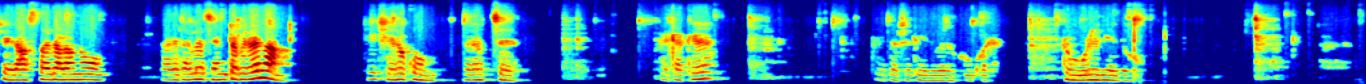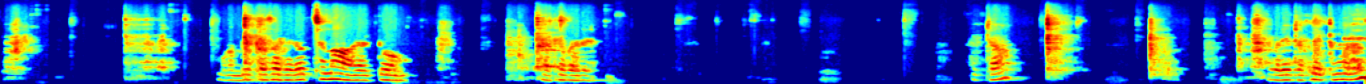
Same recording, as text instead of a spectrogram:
সেই রাস্তায় দাঁড়ানো দাঁড়িয়ে থাকলে সেন্টটা বেরোয় না? ঠিক সেরকম বেরোচ্ছে। এটাকে এই পাশে দিয়ে দেবো এরকম করে। একটু মুড়ে দিয়ে দেবো। গন্ধটা যা বেরোচ্ছে না, একদম একেবারে। এটা এবার এটাকে এখানে আমি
